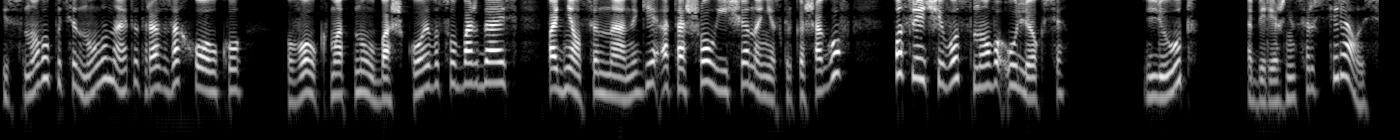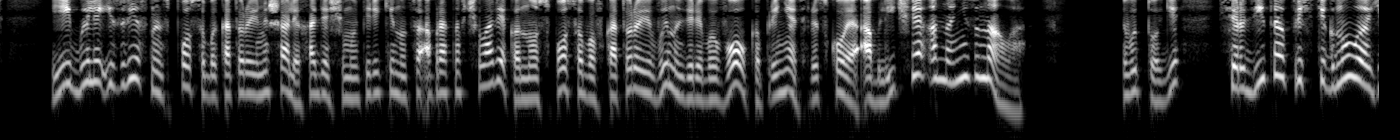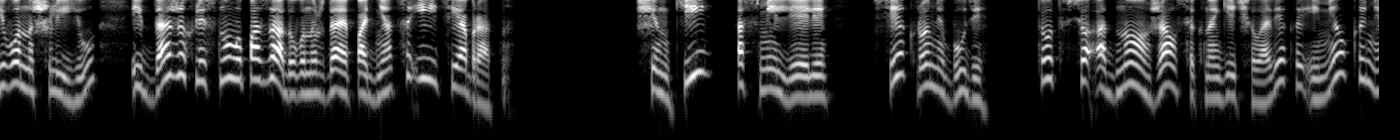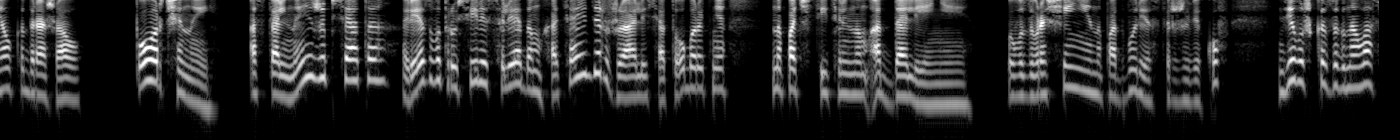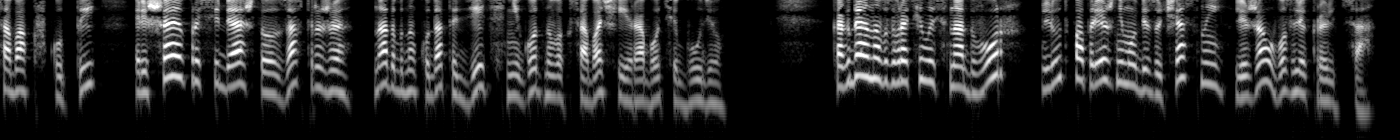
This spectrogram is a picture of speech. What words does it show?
И снова потянула на этот раз за холку — Волк мотнул башкой, высвобождаясь, поднялся на ноги, отошел еще на несколько шагов, после чего снова улегся. «Люд?» — обережница растерялась. Ей были известны способы, которые мешали ходящему перекинуться обратно в человека, но способов, которые вынудили бы волка принять людское обличие, она не знала. В итоге сердито пристегнула его на шлею и даже хлестнула по заду, вынуждая подняться и идти обратно. Щенки осмелели, все, кроме Буди. Тот все одно жался к ноге человека и мелко-мелко дрожал. Порченый. Остальные же псята резво трусили следом, хотя и держались от оборотня на почтительном отдалении. По возвращении на подворье сторожевиков девушка загнала собак в куты, решая про себя, что завтра же надо бы куда-то деть негодного к собачьей работе Будю. Когда она возвратилась на двор, Люд по-прежнему безучастный лежал возле крыльца.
